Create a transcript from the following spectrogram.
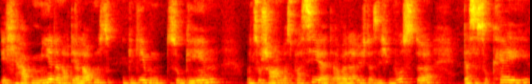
ich habe mir dann auch die Erlaubnis gegeben zu gehen und zu schauen, was passiert. Aber dadurch, dass ich wusste, das ist okay,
